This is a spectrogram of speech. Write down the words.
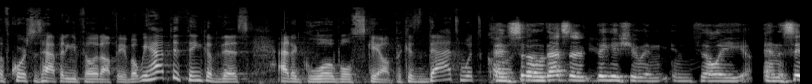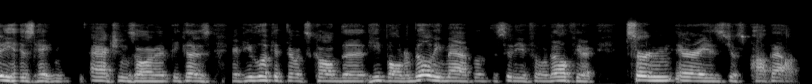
of course, is happening in Philadelphia, but we have to think of this at a global scale because that's what's causing. And so that's a big issue in, in Philly, and the city has taken actions on it because if you look at the, what's called the heat vulnerability map of the city of Philadelphia, certain areas just pop out.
